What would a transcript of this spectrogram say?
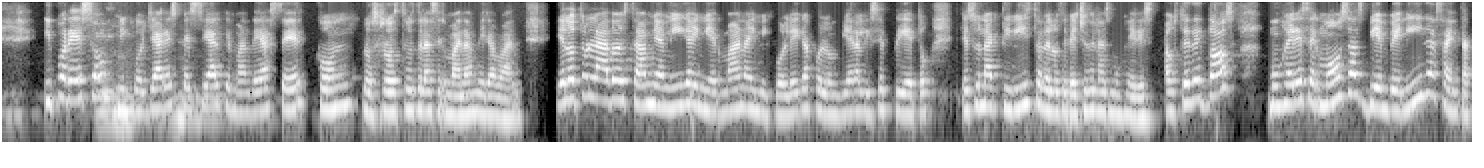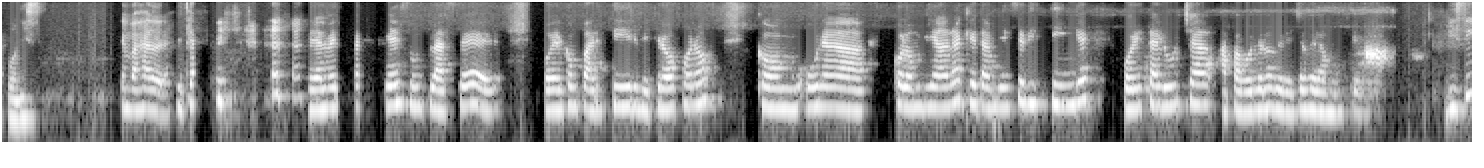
Y por eso mi collar especial que mandé a hacer con los rostros de las hermanas Mirabal. Y al otro lado está mi amiga y mi hermana y mi colega colombiana Lice Prieto, que es una activista de los derechos de las mujeres. A ustedes dos, mujeres hermosas, bienvenidas a Entacones embajadora. Realmente es un placer poder compartir micrófono con una colombiana que también se distingue por esta lucha a favor de los derechos de la mujer.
